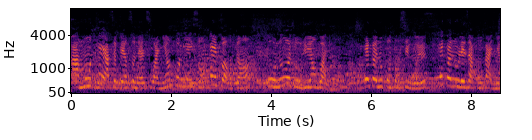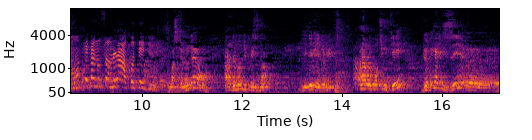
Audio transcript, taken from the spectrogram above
à montrer à ce personnel soignant combien ils sont importants pour nous aujourd'hui en Guadeloupe et que nous comptons sur eux et que nous les accompagnons et que nous sommes là à côté d'eux. Moi, c'est un honneur à la demande du président. L'idée vient de lui. On a l'opportunité de réaliser euh,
